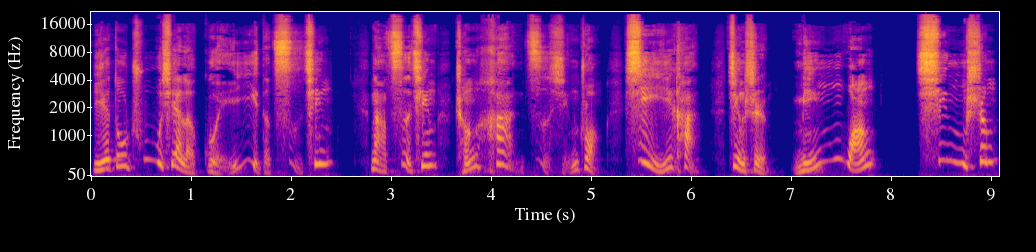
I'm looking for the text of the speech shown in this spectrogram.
也都出现了诡异的刺青，那刺青呈汉字形状，细一看，竟是“冥王轻生”。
